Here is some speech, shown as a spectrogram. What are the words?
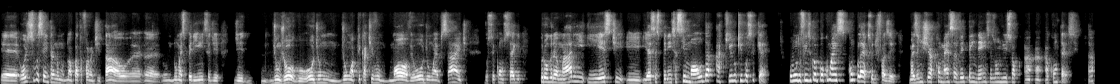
É, hoje, se você entra numa plataforma digital, é, é, numa experiência de, de, de um jogo, ou de um, de um aplicativo móvel, ou de um website, você consegue programar e, e este, e, e, essa experiência se molda aquilo que você quer. O mundo físico é um pouco mais complexo de fazer, mas a gente já começa a ver tendências onde isso a, a, acontece. Tá?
